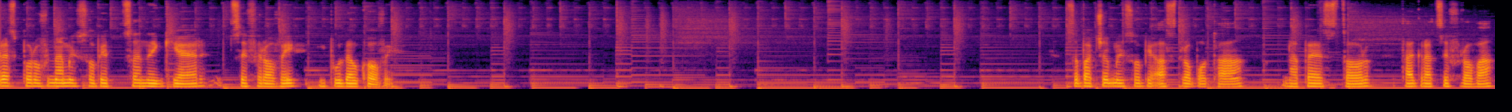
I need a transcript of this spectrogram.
Teraz porównamy sobie ceny gier cyfrowych i pudełkowych. Zobaczymy sobie Astrobota na PS Store. Ta gra cyfrowa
